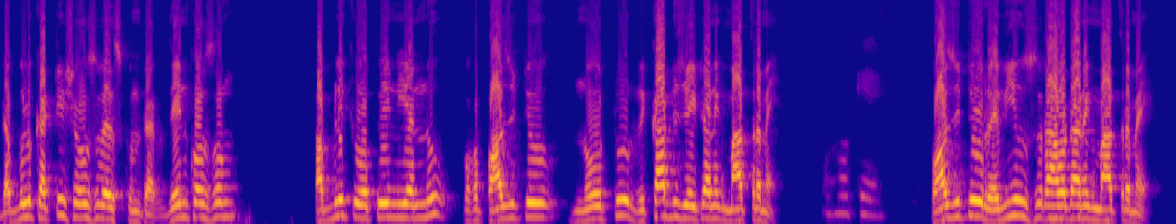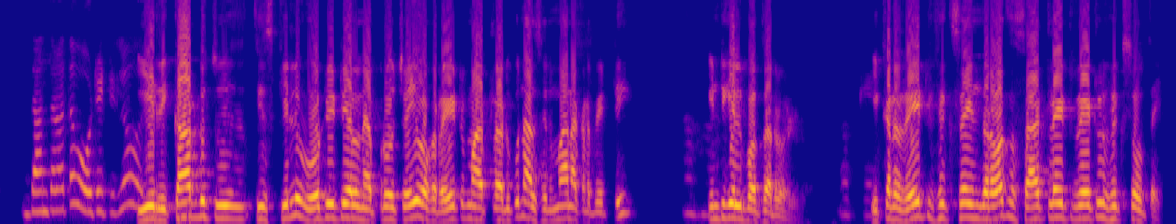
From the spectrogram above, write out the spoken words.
డబ్బులు కట్టి షోస్ వేసుకుంటారు. దేనికోసం? పబ్లిక్ ఒపీనియన్ను ఒక పాజిటివ్ నోటు రికార్డు చేయడానికి మాత్రమే. పాజిటివ్ రివ్యూస్ రావడానికి మాత్రమే. దాని తర్వాత ఓటీటీలో ఈ రికార్డు తీసుకెళ్ళి ఓటీటీలను అప్రోచ్ అయ్యి ఒక రేటు మాట్లాడుకుని ఆ సినిమాని అక్కడ పెట్టి ఇంటికి వెళ్ళిపోతారు వాళ్ళు. ఇక్కడ రేట్ ఫిక్స్ అయిన తర్వాత శాటిలైట్ రేట్లు ఫిక్స్ అవుతాయి.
